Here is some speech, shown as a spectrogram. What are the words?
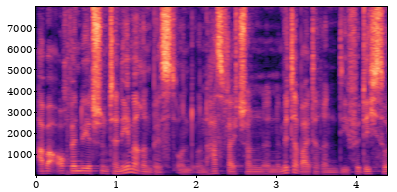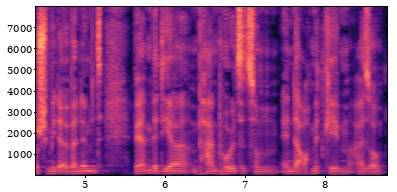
aber auch wenn du jetzt schon Unternehmerin bist und, und hast vielleicht schon eine Mitarbeiterin, die für dich Social Media übernimmt, werden wir dir ein paar Impulse zum Ende auch mitgeben. Also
